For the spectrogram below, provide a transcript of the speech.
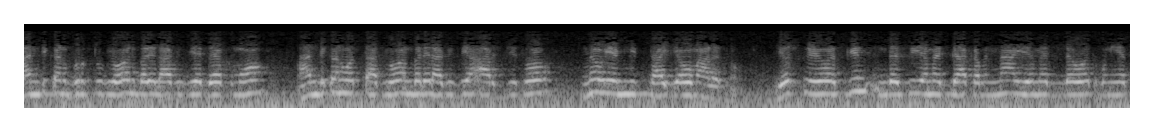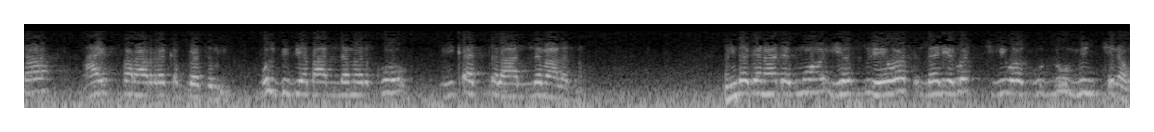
አንድ ቀን ብርቱ ቢሆን በሌላ ጊዜ ደክሞ አንድ ቀን ወጣት ቢሆን በሌላ ጊዜ አርጅቶ ነው የሚታየው ማለት ነው። የእሱ ህይወት ግን እንደዚህ የመዳከምና የመለወጥ ሁኔታ አይፈራረቅበትም። ሁልጊዜ ባለ መልኩ ይቀጥላል ማለት ነው። እንደገና ደግሞ የእሱ ህይወት ለሌሎች ህይወት ሁሉ ምንጭ ነው።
